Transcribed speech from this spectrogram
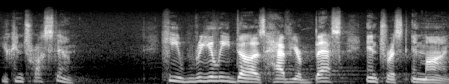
You can trust him. He really does have your best interest in mind.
